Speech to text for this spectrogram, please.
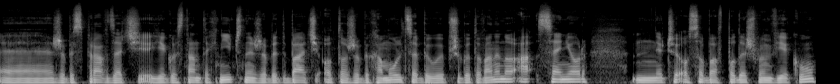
e, żeby sprawdzać jego stan techniczny, żeby dbać o to, żeby hamulce były przygotowane. No a senior mm, czy osoba w podeszłym wieku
